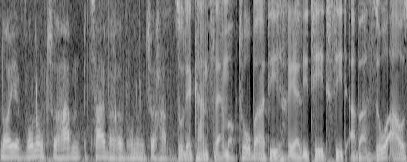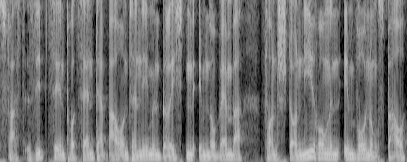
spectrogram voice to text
neue Wohnungen zu haben, bezahlbare Wohnungen zu haben. So der Kanzler im Oktober. Die Realität sieht aber so aus. Fast 17 Prozent der Bauunternehmen berichten im November von Stornierungen im Wohnungsbau.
